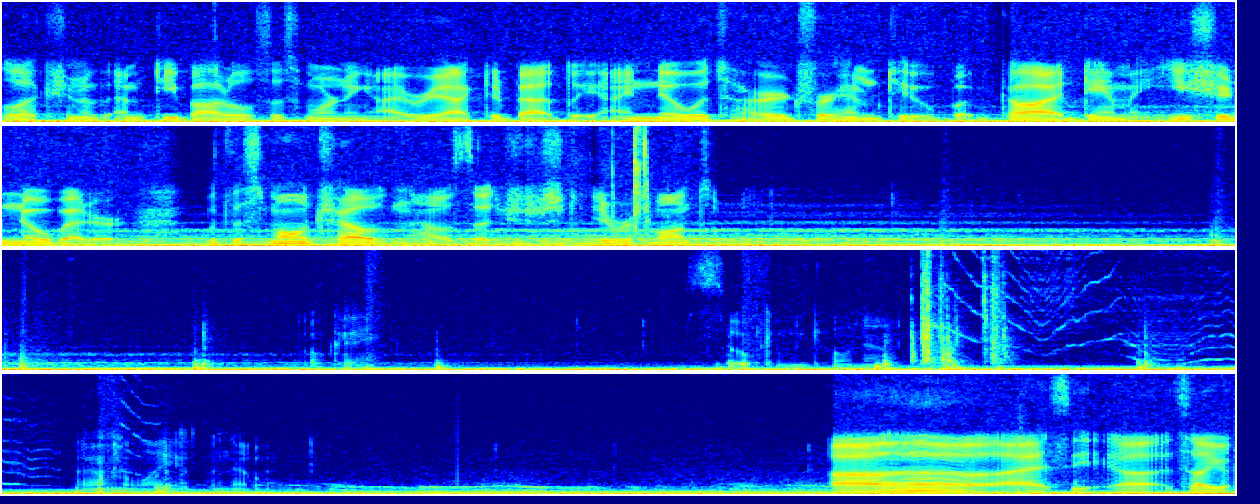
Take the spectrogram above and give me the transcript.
Collection of empty bottles this morning. I reacted badly. I know it's hard for him too, but god damn it, he should know better. With a small child in the house, that's just irresponsible. Yeah, it's like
